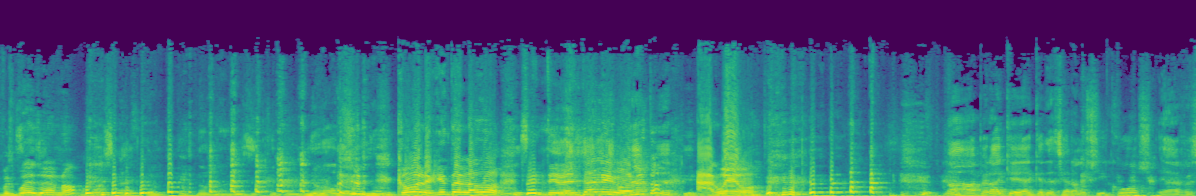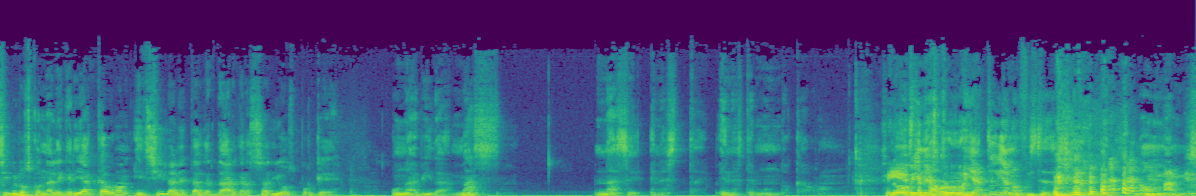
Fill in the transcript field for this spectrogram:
pues puede ser, ¿no? exacto. No mames, no, no, no. ¿Cómo le quito el lado sentimental y bonito? A huevo. No, pero hay que, hay que desear a los hijos, eh, recibirlos con alegría, cabrón. Y sí, la neta, dar gracias a Dios porque una vida más nace en este, en este mundo, cabrón. Sí, Luego vienes tú, cabrón. güey, ya tú ya no fuiste de eso. No mames.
